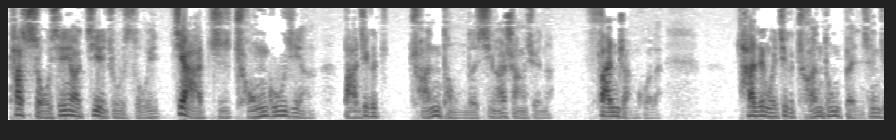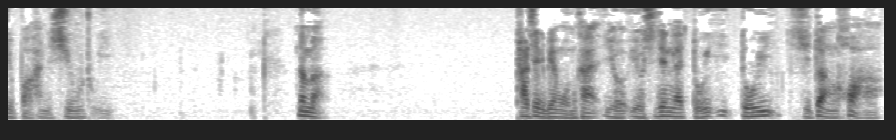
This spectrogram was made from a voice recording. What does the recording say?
他首先要借助所谓价值重估，这样把这个传统的形而上学呢翻转过来。他认为这个传统本身就包含着虚无主义。那么，他这里边我们看有有时间来读一读几段话啊。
